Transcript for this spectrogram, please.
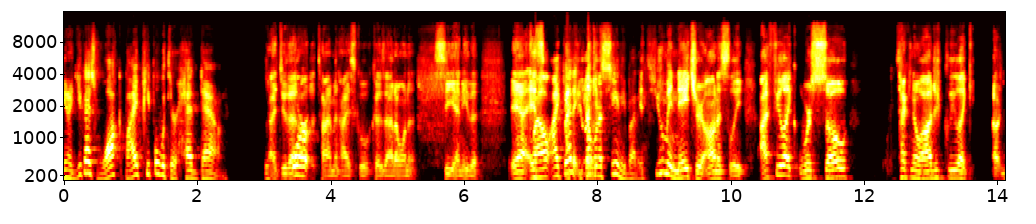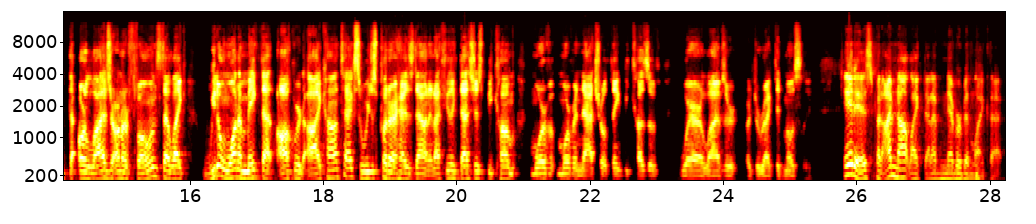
you know, you guys walk by people with your head down. I do that all the time in high school because I don't want to see any of the. Yeah, it's, well, I get it. feel You don't want to see anybody. it's human nature honestly i feel like we're so technologically like uh, th- our lives are on our phones that like we don't want to make that awkward eye contact so we just put our heads down and i feel like that's just become more of a, more of a natural thing because of where our lives are, are directed mostly It is, but I'm not like that. I've never been like that.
